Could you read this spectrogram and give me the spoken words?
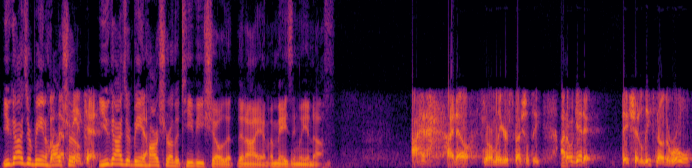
you guys are being But that's harsher. You guys are being Yeah. harsher on the TV show that, than I am. Amazingly enough. I, I know it's normally your specialty. I don't get it. They should at least know the rule.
